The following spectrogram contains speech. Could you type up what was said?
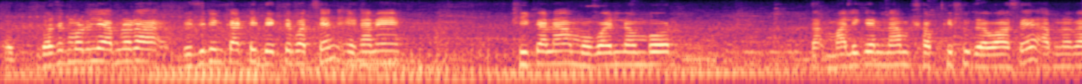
তো দর্শক মন্ডলী আপনারা ভিজিটিং কার্ডটি দেখতে পাচ্ছেন। এখানে ঠিকানা মোবাইল নম্বর মালিকের নাম সব কিছু দেওয়া আছে। আপনারা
